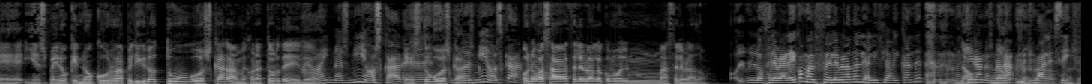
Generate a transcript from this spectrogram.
Eh, y espero que no corra peligro tu Oscar a mejor actor de Leo. Ay, no es mi Oscar. Es tu Oscar. No es mi Oscar. ¿O no vas a celebrarlo como el más celebrado? Lo celebraré como el celebrado el de Alicia Vikander. Mentira, no, es verdad. no es verdad, vale, sí. verdad.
